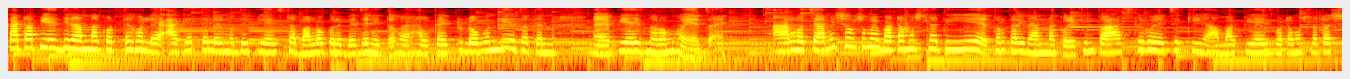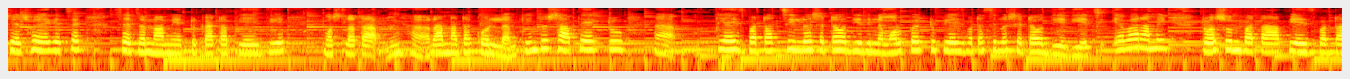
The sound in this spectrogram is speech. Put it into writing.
কাটা পেঁয়াজ দিয়ে রান্না করতে হলে আগে তেলের মধ্যে পেঁয়াজটা ভালো করে বেজে নিতে হয়। হালকা একটু লবণ দিয়ে যাতে পেঁয়াজ নরম হয়ে যায়। আর হচ্ছে আমি সবসময় বাটা মশলা দিয়ে তরকারি রান্না করি কিন্তু আজকে হয়েছে কি আমার পেঁয়াজ বাটা মশলাটা শেষ হয়ে গেছে সেজন্য আমি একটু কাটা পেঁয়াজ দিয়ে মশলাটা হ্যাঁ, রান্নাটা করলাম। কিন্তু সাথে একটু পেঁয়াজ বাটা ছিল সেটাও দিয়ে দিলাম অল্প একটু পেঁয়াজ বাটা ছিল সেটাও দিয়ে দিয়েছি। এবার আমি রসুন বাটা পেঁয়াজ বাটা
